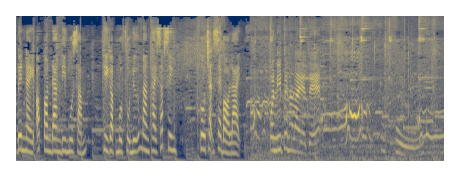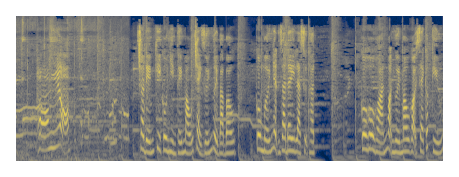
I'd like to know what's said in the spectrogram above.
Bên này Oppon đang đi mua sắm, thì gặp một phụ nữ mang thai sắp sinh. Cô chặn xe bò lại, วันนี้เป็นอะไรอะเจ๊โอ้โหท้องงี้เหรอ cho đến khi cô nhìn thấy máu chảy dưới người bà bầu, cô mới nhận ra đây là sự thật. Cô hô hoán mọi người mau gọi xe cấp cứu.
